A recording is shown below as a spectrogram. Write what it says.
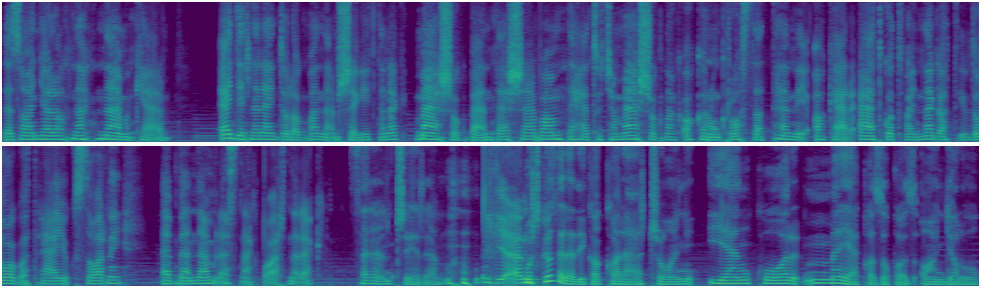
de az angyaloknak nem kell. Egyetlen egy dologban nem segítenek, mások bántásában, tehát hogyha másoknak akarunk rosszat tenni, akár átkot vagy negatív dolgot rájuk szórni, ebben nem lesznek partnerek. Szerencsére. Igen. Most közeledik a karácsony. Ilyenkor melyek azok az angyalok,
